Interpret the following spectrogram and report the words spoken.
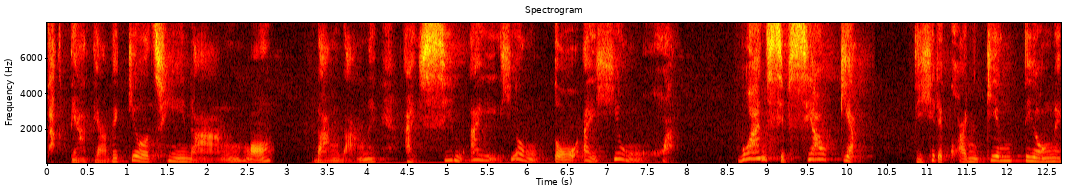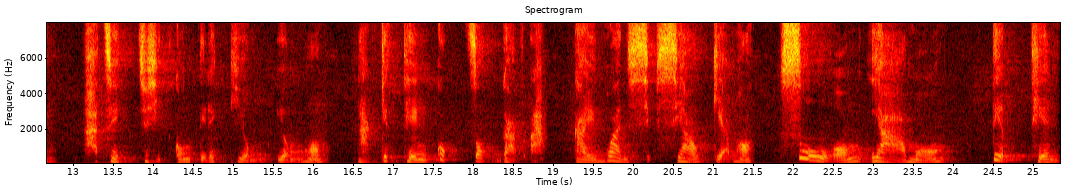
逐定定要叫醒人哦。人人呢，爱心爱向道爱向法，满十小劫，伫迄个环境中呢，啊，这就是讲伫咧供养吼，那吉天国作业啊，该满十小劫吼，四王夜魔顶天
